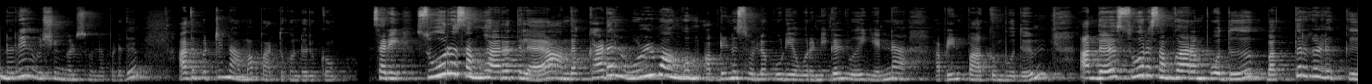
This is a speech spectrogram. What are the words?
நிறைய விஷயங்கள் சொல்லப்படுது. அதை பற்றி நாம் பார்த்து கொண்டிருக்கோம். சரி சூரசம்ஹாரத்தில் அந்த கடல் உள்வாங்கும் அப்படின்னு சொல்லக்கூடிய ஒரு நிகழ்வு என்ன அப்படின்னு பார்க்கும்போது அந்த சூரசம்ஹாரம் போது பக்தர்களுக்கு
